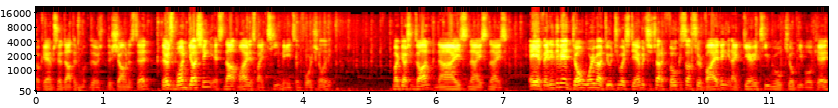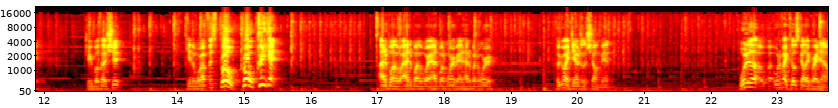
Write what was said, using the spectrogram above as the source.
Okay, I'm just gonna dot the, the, the Shaman instead. There's one Gushing. It's not mine. It's my teammates, unfortunately. My Gushing's on. Nice, nice, nice. Hey, if anything, man, don't worry about doing too much damage. Just try to focus on surviving, and I guarantee we will kill people, okay? Care about that shit? Get in the war office. Bro, bro, crit again! I had to buy I had to buy the warrior, I had to buy the warrior, man, I had to buy the warrior. Look at my damage on the shell, man. What if, I, what if I kill this guy, like, right now?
